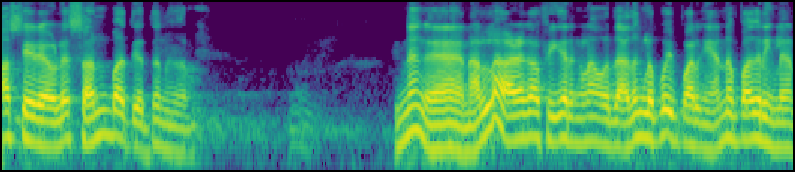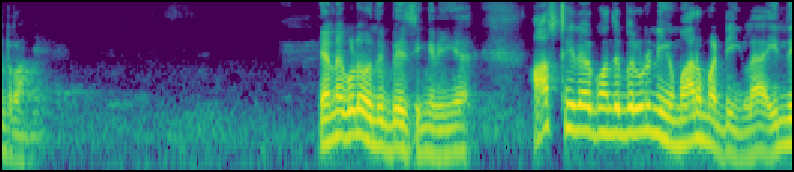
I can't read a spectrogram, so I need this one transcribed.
ஆஸ்திரேலியாவில் சன்பாத் எடுத்துனுங்கிறான் என்னங்க நல்ல அழகாக ஃபிகருங்கெல்லாம் வருது. அதுங்கள போய் பாருங்கள் என்ன பார்க்குறீங்களேன்றான் என்ன கூட வந்து பேசிங்கிறீங்க ஆஸ்திரேலியாவுக்கு வந்த பேர் கூட நீங்கள் மாற மாட்டீங்களா? இந்த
